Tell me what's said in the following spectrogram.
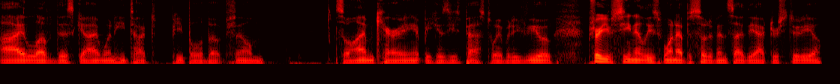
I love this guy when he talked to people about film. So I'm carrying it because he's passed away. But if you, I'm sure you've seen at least one episode of Inside the Actor Studio.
